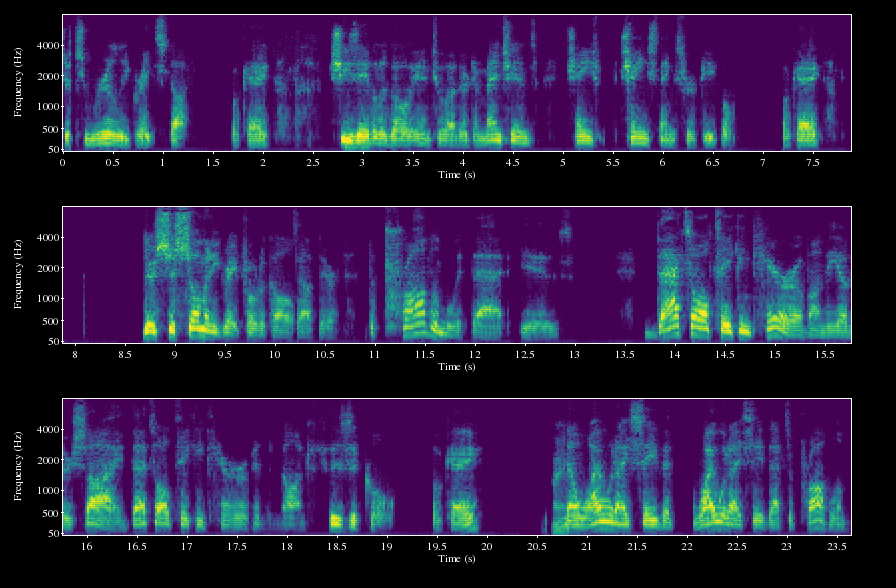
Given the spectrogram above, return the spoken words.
Just really great stuff. Okay. She's able to go into other dimensions, change change things for people. Okay. There's just so many great protocols out there. The problem with that is that's all taken care of on the other side. That's all taken care of in the non-physical. Okay. Right. Now, why would I say that? Why would I say that's a problem?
